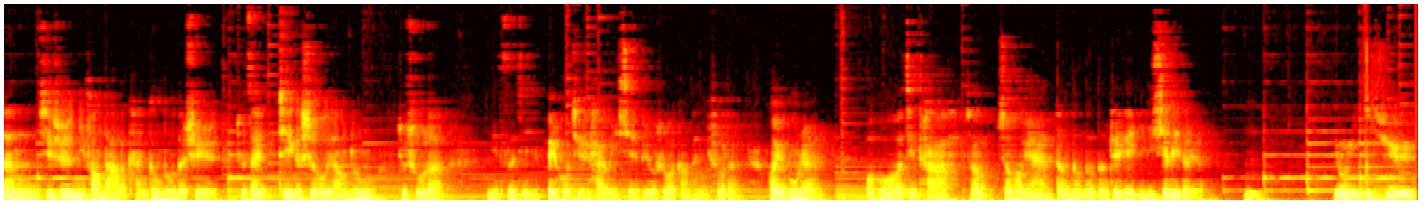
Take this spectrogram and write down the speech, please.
但其实你放大了看，更多的是就在这个社会当中，就除了你自己背后，其实还有一些，比如说刚才你说的环卫工人，包括警察、消消防员等等等等这些一系列的人。嗯，用一句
